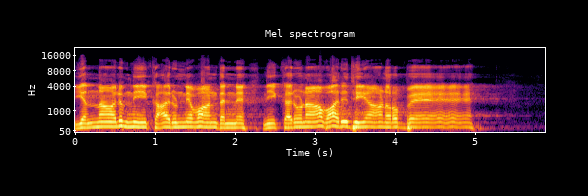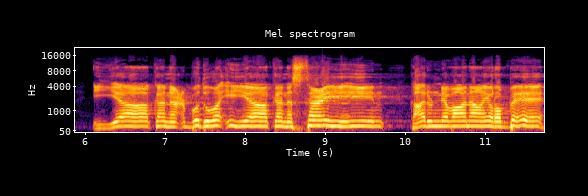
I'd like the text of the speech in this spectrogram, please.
എന്നാലും നീ കാരുണ്യവാൻ തന്നെ. നീ കരുണാവാരിധിയാണ് റബ്ബേ. വ നസ്തഈൻ. കാരുണ്യവാനായ റബ്ബേ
